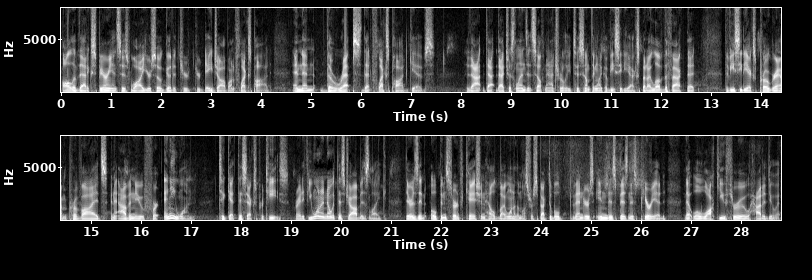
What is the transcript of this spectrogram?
all of that experience is why you're so good at your, your day job on FlexPod. And then the reps that FlexPod gives, that, that, that just lends itself naturally to something like a VCDX. But I love the fact that the VCDX program provides an avenue for anyone to get this expertise, right? If you want to know what this job is like, there is an open certification held by one of the most respectable vendors in this business, period, that will walk you through how to do it.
